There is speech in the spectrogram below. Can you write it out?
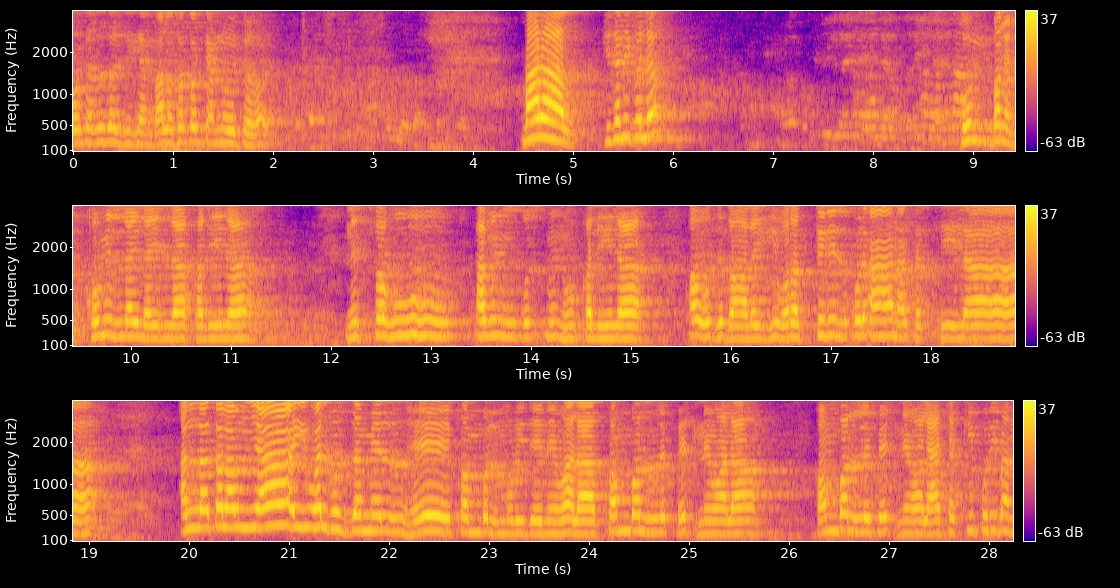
ওর কাছে যা জিজ্ঞান ভালো ছাত্র কেমন হইতে হয়? বারাল, কি জানি কইল? বলেন খুমিল্লাইলা ইল্লা কালিলা। নিসফাহু আও ইনকুস মিনহু কালিলা আও জিদ আলাইহি ওয়ারাত্তিলিল কুরআনা তারতিলা আল্লাহ তালা ইয়া আইয়ুহাল মুজাম্মিল হে কম্বল মুড়ি দেনেওয়ালা কম্বল পেটনেওয়ালা কম্বল পেটনেওয়ালা আচ্ছা কি পরিমাণ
